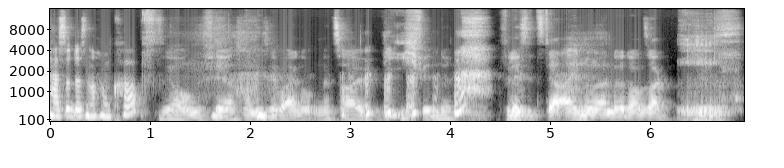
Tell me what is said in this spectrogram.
Hast du das noch im Kopf? Ja, ungefähr. Das war eine sehr beeindruckende Zahl, wie ich finde. Vielleicht sitzt der eine oder andere da und sagt, pff,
